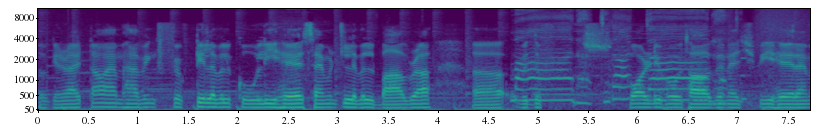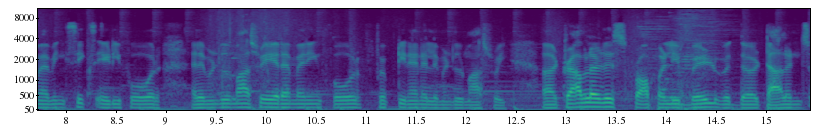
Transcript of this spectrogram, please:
Okay, right now I'm having 50 level Collei here, 70 level Barbara, uh, with the 44,000 HP here I'm having 684 elemental mastery here I'm having 459 elemental mastery. Uh, traveler is properly built with the talents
